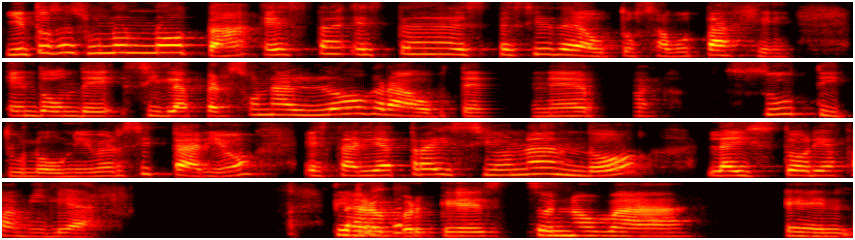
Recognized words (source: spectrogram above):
Y entonces uno nota esta, esta especie de autosabotaje en donde si la persona logra obtener su título universitario, estaría traicionando la historia familiar. Claro, porque eso no va en,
